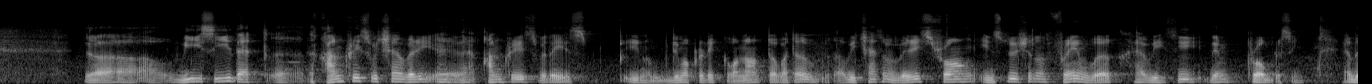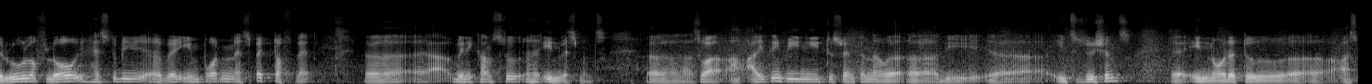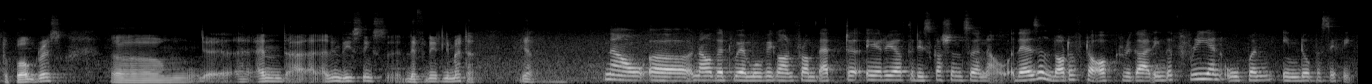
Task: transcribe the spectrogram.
uh, we see that uh, the countries which are very uh, countries whether it's you know democratic or not or whatever which has a very strong institutional framework have we see them progressing. And the rule of law has to be a very important aspect of that uh, when it comes to uh, investments. Uh, so I, I, think we need to strengthen our the institutions in order to us to progress um, and I think these things definitely matter. Yeah. Now, uh, now that we're moving on from that uh, area of the discussion, sir, now there's a lot of talk regarding the free and open Indo-Pacific.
